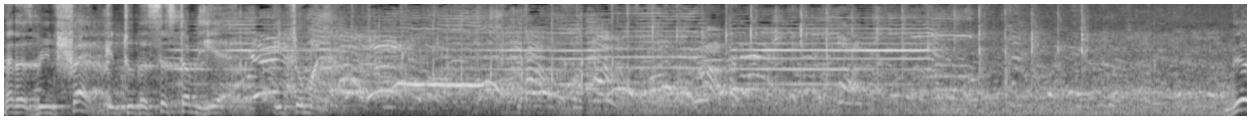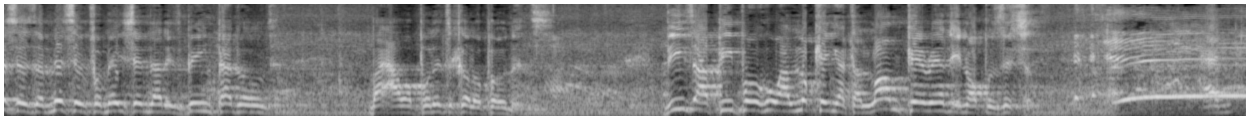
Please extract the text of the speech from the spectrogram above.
that has been fed into the system here in Somanya. This is the misinformation that is being peddled by our political opponents. These are people who are looking at a long period in opposition. And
